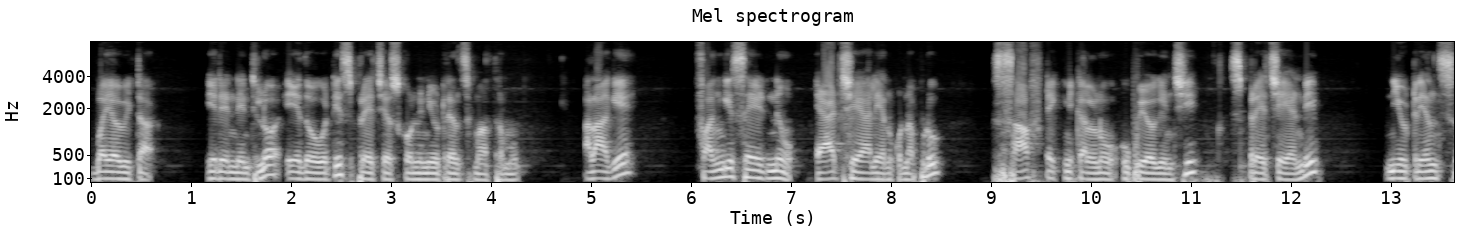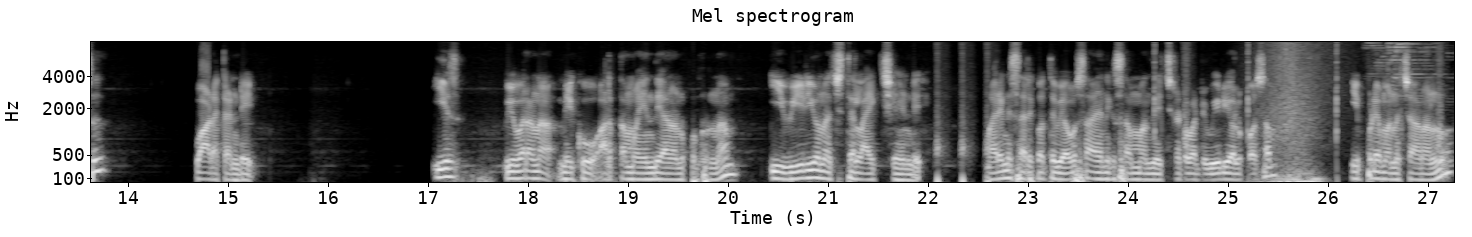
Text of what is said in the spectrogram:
బయోవిటా ఈ రెండింటిలో ఏదో ఒకటి స్ప్రే చేసుకోండి న్యూట్రియన్స్ మాత్రము. అలాగే ఫంగిసైడ్ను యాడ్ చేయాలి అనుకున్నప్పుడు సాఫ్ట్ టెక్నికల్ను ఉపయోగించి స్ప్రే చేయండి. న్యూట్రియన్స్ వాడకండి. ఈ వివరణ మీకు అర్థమైంది అని అనుకుంటున్నాం. ఈ వీడియో నచ్చితే లైక్ చేయండి. మరిన్ని సరికొత్త వ్యవసాయానికి సంబంధించినటువంటి వీడియోల కోసం ఇప్పుడే మన ఛానల్ను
